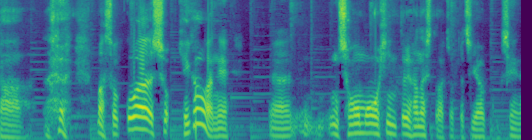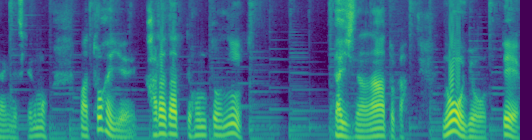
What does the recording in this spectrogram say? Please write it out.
ああ、まあそこはしょ、怪我はね、消耗品という話とはちょっと違うかもしれないんですけども、まあとはいえ体って本当に大事だなとか、農業って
